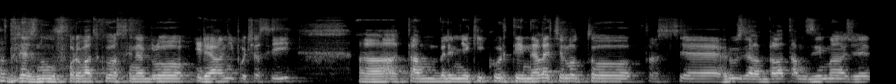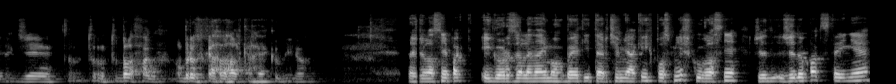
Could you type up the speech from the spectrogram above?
v březnu v Chorvatsku asi nebylo ideální počasí, a tam byly měkký kurty, neletělo to, prostě hruza, byla tam zima, že, takže to, to, to byla fakt obrovská válka, jakoby, no. Takže vlastně pak Igor Zelenaj mohl být i terčem nějakých posměšků, vlastně, že, že dopad stejně,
